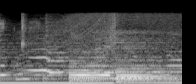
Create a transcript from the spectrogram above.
exclusive.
